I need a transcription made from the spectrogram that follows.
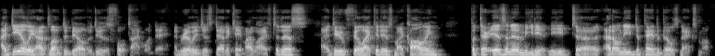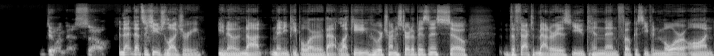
ideally, I'd love to be able to do this full time one day and really just dedicate my life to this. I do feel like it is my calling, but there isn't an immediate need to. I don't need to pay the bills next month doing this. So that that's a huge luxury. You know, not many people are that lucky who are trying to start a business. So the fact of the matter is, you can then focus even more on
